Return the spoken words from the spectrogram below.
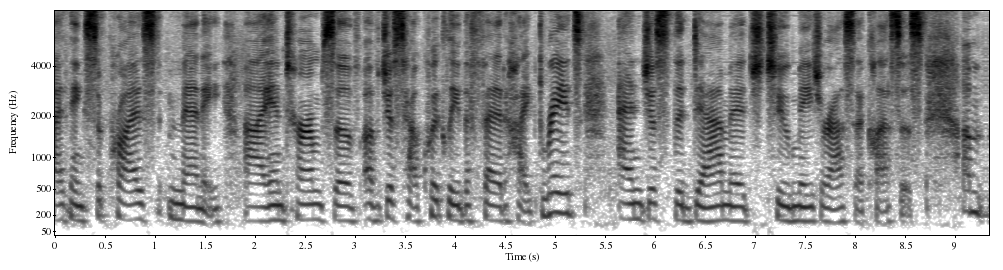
I think, surprised many uh, in terms of, of just how quickly the Fed hiked rates and just the damage to major asset classes. Um,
